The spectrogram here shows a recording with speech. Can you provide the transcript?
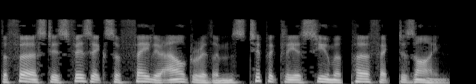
The first is physics of failure algorithms typically assume a perfect design.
